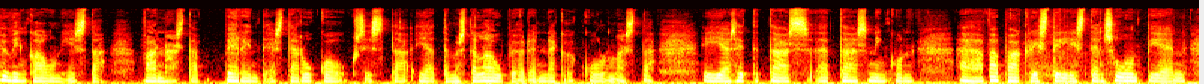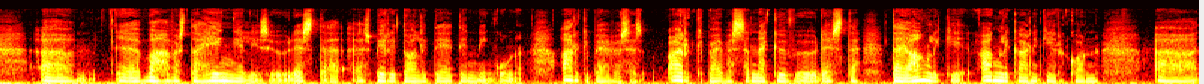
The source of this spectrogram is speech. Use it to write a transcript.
hyvin kauniista vanhasta perinteestä rukouksista ja tämmöistä laupeuden näkökulmasta. Ja sitten taas, taas niin kuin, vapaakristillisten suuntien vahvasta hengellisyydestä, spiritualiteetin niin kuin arkipäivässä, arkipäivässä näkyvyydestä tai anglikaanikirkon äh,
